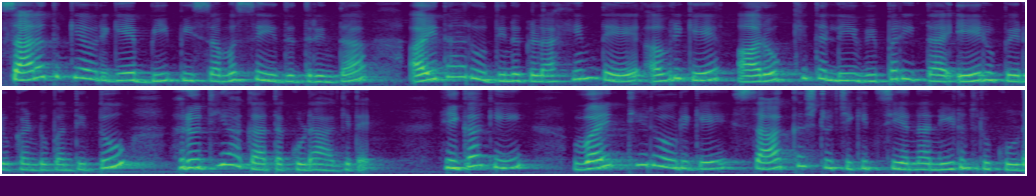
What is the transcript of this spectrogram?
ಸಾಲದಕ್ಕೆ ಅವರಿಗೆ ಬಿಪಿ ಸಮಸ್ಯೆ ಇದ್ದಿದ್ದರಿಂದ ಐದಾರು ದಿನಗಳ ಹಿಂದೆ ಅವರಿಗೆ ಆರೋಗ್ಯದಲ್ಲಿ ವಿಪರೀತ ಏರುಪೇರು ಕಂಡುಬಂದಿದ್ದು ಹೃದಯಾಘಾತ ಕೂಡ ಆಗಿದೆ. ಹೀಗಾಗಿ ವೈದ್ಯರು ಅವರಿಗೆ ಸಾಕಷ್ಟು ಚಿಕಿತ್ಸೆಯನ್ನು ನೀಡಿದರೂ ಕೂಡ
